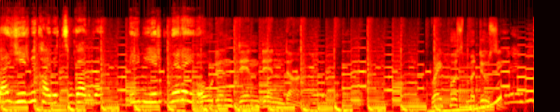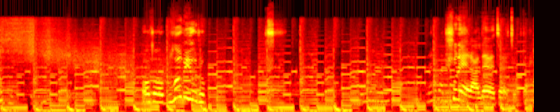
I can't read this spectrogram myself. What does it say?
ben yerimi kaybettim galiba. Benim yerim nereydi? Odin din din dun. Grey Puss Medusi. Allah bulamıyorum. Şuraya herhalde evet evet burada.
